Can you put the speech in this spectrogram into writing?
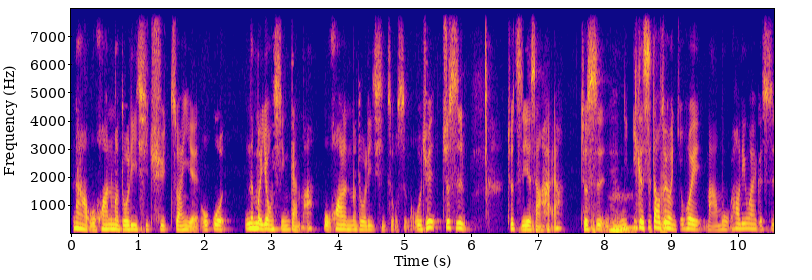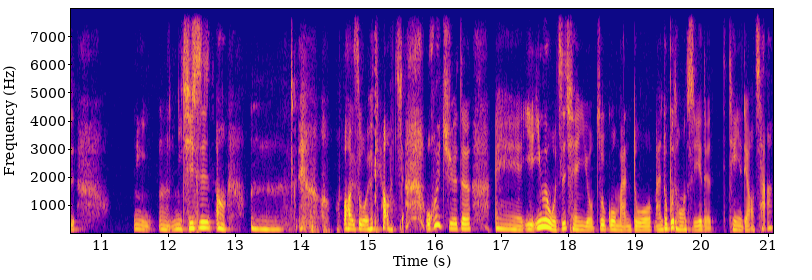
那我花那么多力气去钻研，我我那么用心干嘛？我花了那么多力气做什么？我觉得就是就职业伤害啊。就是你一个是到最后你就会麻木，然后另外一个是你嗯你其实哦嗯 不好意思我又跳讲，我会觉得哎也因为我之前有做过蛮多蛮多不同职业的田野调查，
